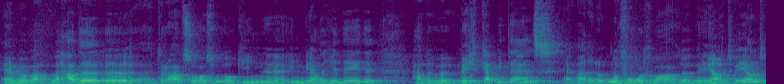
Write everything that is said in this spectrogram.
En we, we hadden eh, uiteraard, zoals we ook in, eh, in België deden, hadden we wegkapiteins. En we hadden ook een volgwagen, we reden Ja. twee aan het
